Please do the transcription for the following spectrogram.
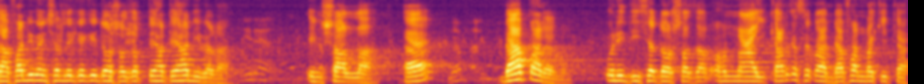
জাপানি মানুষের লিখে কি দশ হাজার টেহা টেহা নিবে না? ইনশাল্লাহ হ্যাঁ ব্যাপারে না। উনি দিছে দশ হাজার। ও নাই। কার কাছে কয়? ব্যাপার না কিতা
